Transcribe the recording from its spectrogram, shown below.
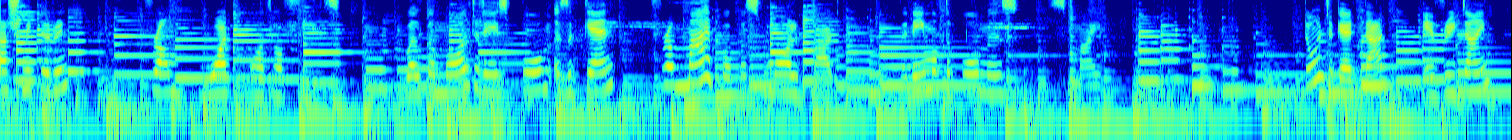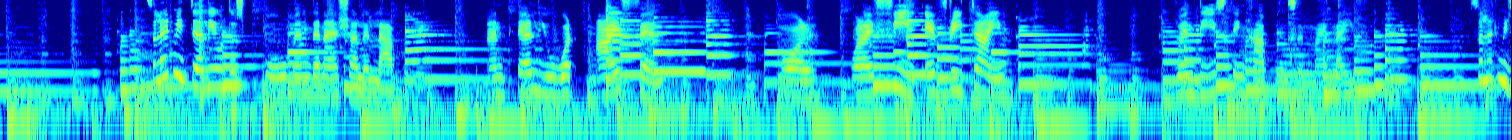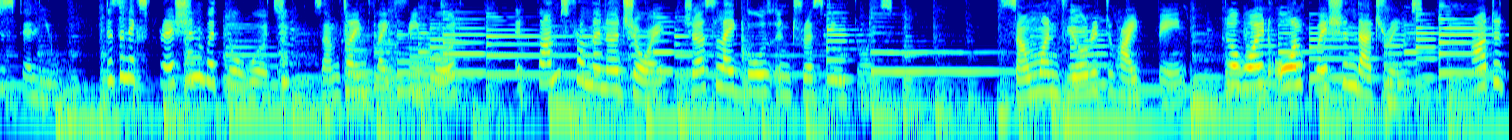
Rashmi Kiran from What Author Feels. Welcome all. Today's poem is again from my book A Small Bud. The name of the poem is Smile. Don't forget that every time. So let me tell you this poem and then I shall elaborate and tell you what I felt or what I feel every time when these things happens in my life. So let me just tell you. It is an expression with no words. Sometimes like free bird, it comes from inner joy, just like those interesting toys. Someone wore it to hide pain, to avoid all question that reigns. Hearted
